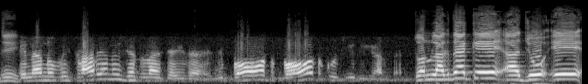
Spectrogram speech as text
ਜੀ। ਇਹਨਾਂ ਨੂੰ ਵੀ ਸਾਰਿਆਂ ਨੂੰ ਛੱਡਣਾ ਚਾਹੀਦਾ ਹੈ ਜੀ। ਬਹੁਤ ਬਹੁਤ ਖੁਸ਼ੀ ਦੀ ਗੱਲ ਹੈ। ਤੁਹਾਨੂੰ ਲੱਗਦਾ ਹੈ ਕਿ ਜੋ ਇਹ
